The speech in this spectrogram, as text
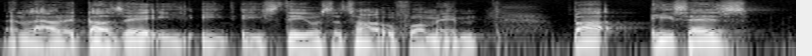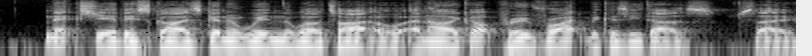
and Lauda does it. He, he, he steals the title from him, but he says next year this guy's going to win the world title, and I got proved right because he does. So,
